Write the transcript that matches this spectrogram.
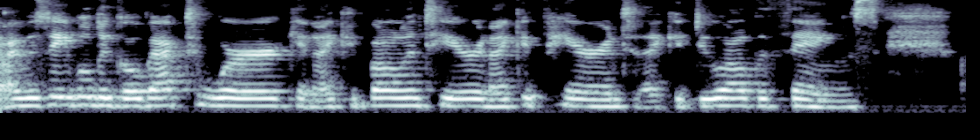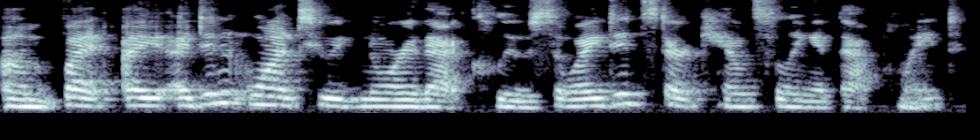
i was able to go back to work and i could volunteer and i could parent and i could do all the things. Um, but I, I, didn't want to ignore that clue so i did start counseling at that point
